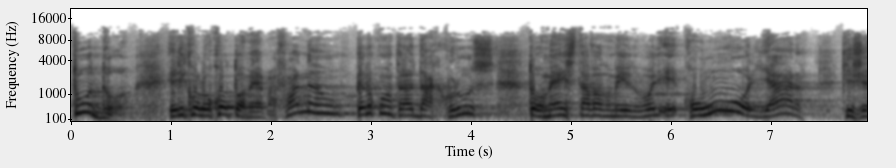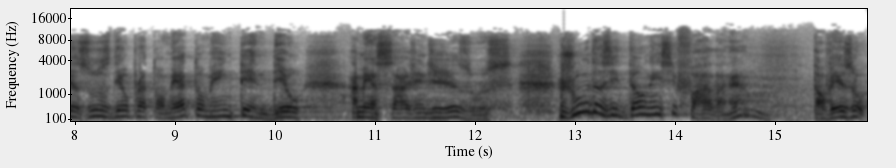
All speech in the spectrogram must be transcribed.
Tudo. Ele colocou Tomé para fora? Não. Pelo contrário, da cruz, Tomé estava no meio do olho. Com um olhar que Jesus deu para Tomé, Tomé entendeu a mensagem de Jesus. Judas, então, nem se fala, né? Talvez o,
